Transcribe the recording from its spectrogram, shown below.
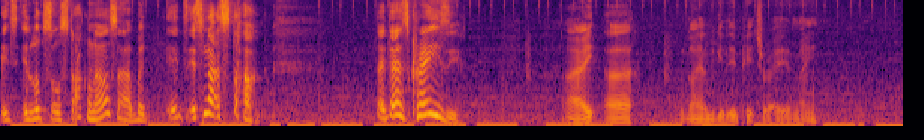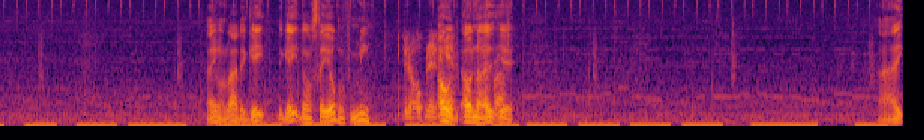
it's it looks so stock on the outside, but it's it's not stock. Like that's crazy. All right, uh, let me go ahead and get this picture right here, man. I ain't gonna lie, the gate the gate don't stay open for me. You gonna open it Oh, again? oh no, it, yeah. All right.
